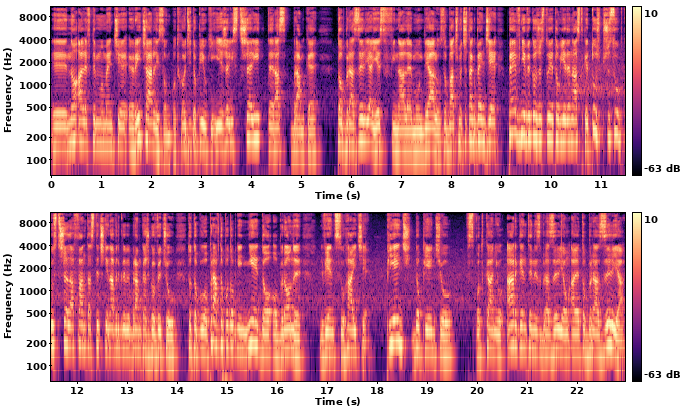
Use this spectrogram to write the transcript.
Yy, No ale w tym momencie Richarlison podchodzi do piłki i jeżeli strzeli teraz bramkę, to Brazylia jest w finale mundialu. Zobaczmy, czy tak będzie. Pewnie wykorzystuje tą jedenastkę tuż przy słupku, strzela fantastycznie, nawet gdyby bramkarz go wyczuł, to to było prawdopodobnie nie do obrony. Więc słuchajcie, 5 do 5 w spotkaniu Argentyny z Brazylią, ale to Brazylia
